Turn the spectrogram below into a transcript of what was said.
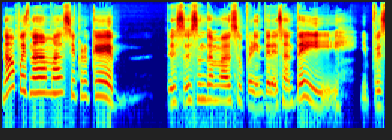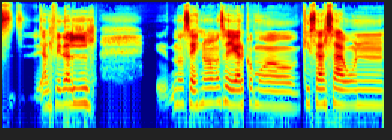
No, pues nada más, yo creo que es, es un tema súper interesante y, y pues al final, eh, no sé, no vamos a llegar como quizás a un,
